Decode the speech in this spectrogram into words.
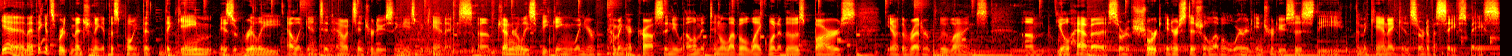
Yeah, and I think it's worth mentioning at this point that the game is really elegant in how it's introducing these mechanics. Um, generally speaking, when you're coming across a new element in a level, like one of those bars, you know, the red or blue lines, um, you'll have a sort of short interstitial level where it introduces the the mechanic in sort of a safe space.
